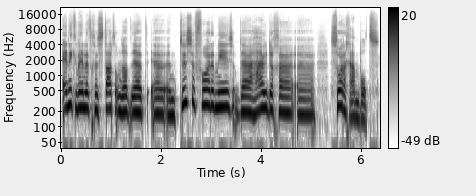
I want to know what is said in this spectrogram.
En ik ben het gestart omdat het eh, een tussenvorm is op de huidige eh, zorgaanbod.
